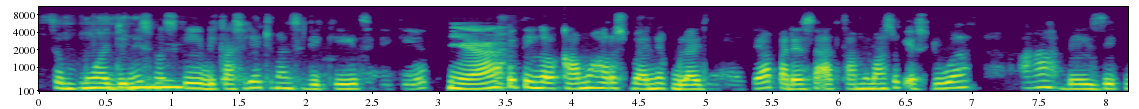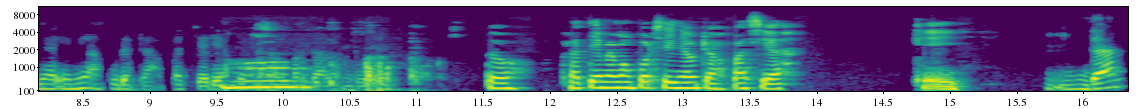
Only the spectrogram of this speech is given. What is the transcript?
Semua jenis meski dikasihnya cuma sedikit-sedikit, ya, tapi tinggal kamu harus banyak belajar aja pada saat kamu masuk S2, ah basicnya ini aku udah dapat jadi aku tinggal Oh. perdalam dulu. tuh. Berarti memang porsinya udah pas ya. Oke. Mm, Dan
